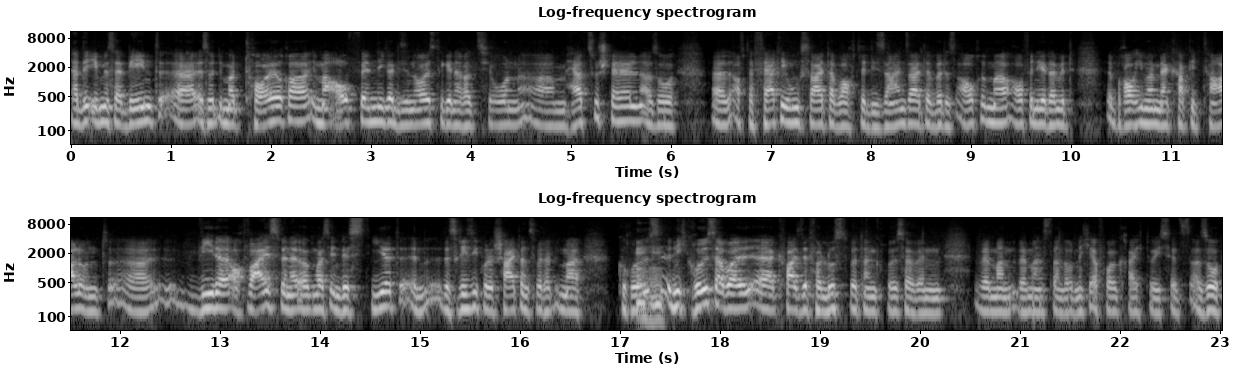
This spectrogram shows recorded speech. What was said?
hatte eben es erwähnt, äh, es wird immer teurer, immer aufwendiger, diese neueste Generation ähm, herzustellen. Also äh, auf der Fertigungsseite, aber auch der Designseite wird es auch immer aufwendiger. Damit äh, braucht immer mehr Kapital und äh, wie der auch weiß, wenn er irgendwas investiert, das Risiko des Scheiterns wird halt immer größer, mhm. nicht größer, aber äh, quasi der Verlust wird dann größer, wenn, wenn man wenn man es dann dort nicht erfolgreich durchsetzt. Also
